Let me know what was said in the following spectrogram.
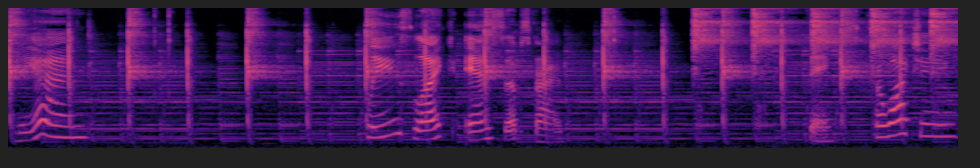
The end. Please like and subscribe. Thanks for watching.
